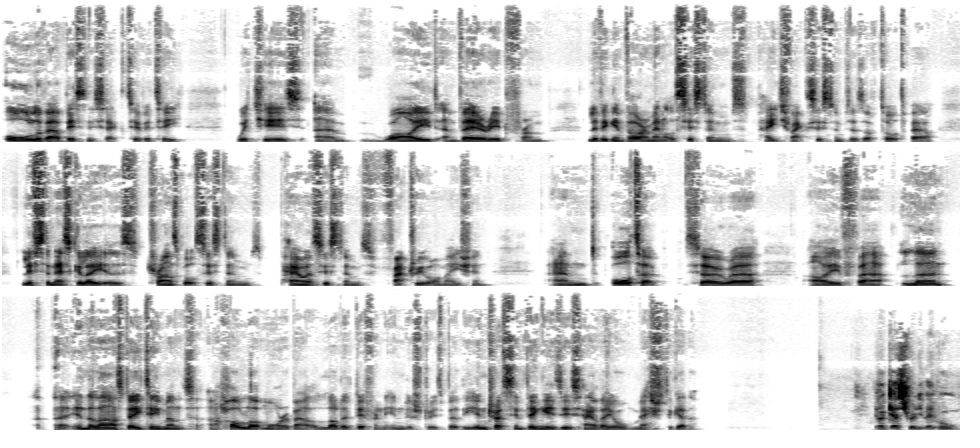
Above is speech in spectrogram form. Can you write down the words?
all of our business activity, which is um, wide and varied from living environmental systems, HVAC systems, as I've talked about, lifts and escalators, transport systems, power systems, factory automation, and auto. So uh, I've uh, learned uh, in the last 18 months a whole lot more about a lot of different industries. But the interesting thing is, is how they all mesh together. I guess really they've all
